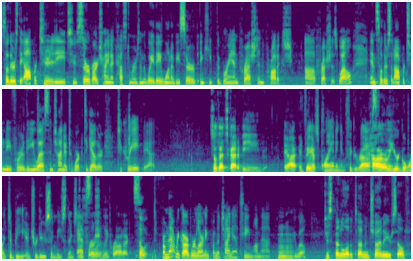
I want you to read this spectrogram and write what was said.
So there's the opportunity to serve our China customers in the way they want to be served and keep the brand fresh and the products uh, fresh as well. And so there's an opportunity for the US and China to work together to create that. So that's got to be uh, advanced planning and figure out Absolutely. how you're going to be introducing these things to freshen Absolutely. the product. So from that regard, we're learning from the China team on that, Mm-hmm. if you will. Do you spend a lot of time in China yourself?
